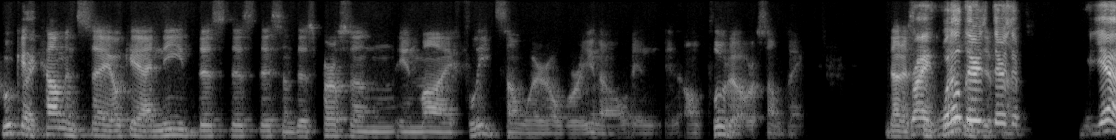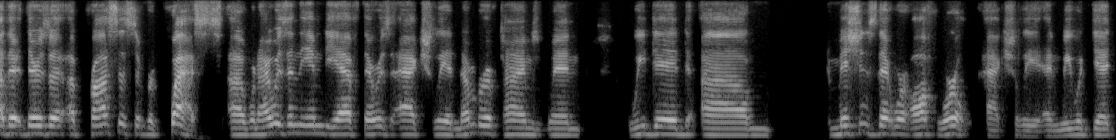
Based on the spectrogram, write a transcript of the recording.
who can right. come and say, okay, I need this, this, this, and this person in my fleet somewhere over, you know, in, in on Pluto or something? That is right. Well, there's different. there's a yeah there, there's a, a, process of requests. Uh, when I was in the MDF, there was actually a number of times when we did um, missions that were off world actually, and we would get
